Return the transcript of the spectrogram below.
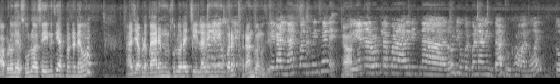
આપણો જે સુલો છે એ નથી આજ પ્રગટ આવ્યો આજે આપણે બહાર એમનું સુલો રચી લાવીને એની ઉપર રાંધવાનું છે. કાલ નાગપંચમી છે ને તો એના રોટલા પણ આવી રીતના રોટી ઉપર બનાવીને ટાઢું ખાવાનું હોય. તો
